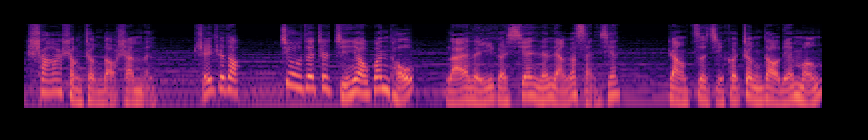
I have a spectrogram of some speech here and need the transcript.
杀上正道山门，谁知道就在这紧要关头，来了一个仙人，两个散仙，让自己和正道联盟。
